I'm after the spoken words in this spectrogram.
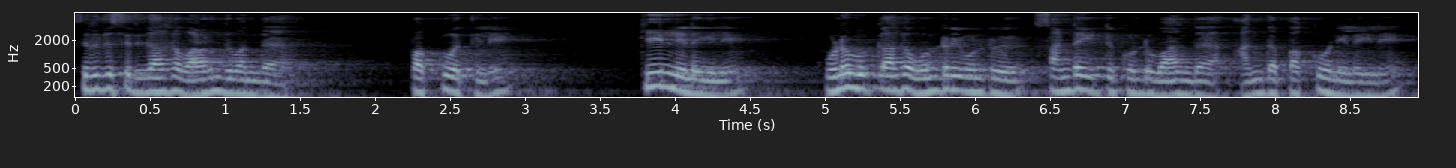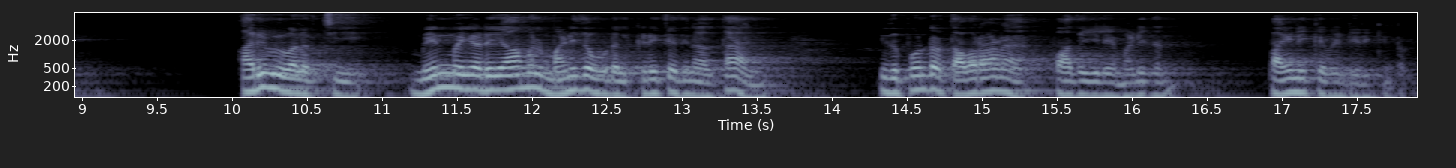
சிறிது சிறிதாக வளர்ந்து வந்த பக்குவத்திலே கீழ்நிலையிலே உணவுக்காக ஒன்றை ஒன்று சண்டையிட்டு கொண்டு வாழ்ந்த அந்த பக்குவ நிலையிலே அறிவு வளர்ச்சி மேன்மையடையாமல் மனித உடல் கிடைத்ததினால்தான் இது போன்ற தவறான பாதையிலே மனிதன் பயணிக்க வேண்டியிருக்கின்றது.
